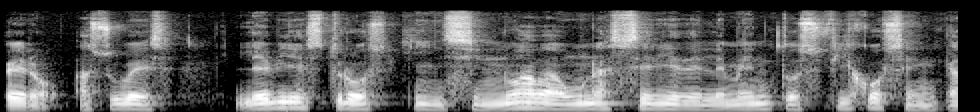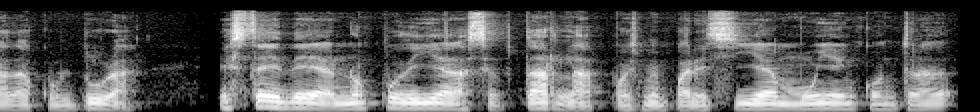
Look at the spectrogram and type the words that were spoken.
Pero, a su vez, Levi Strauss insinuaba una serie de elementos fijos en cada cultura. Esta idea no podía aceptarla, pues me parecía muy en contra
